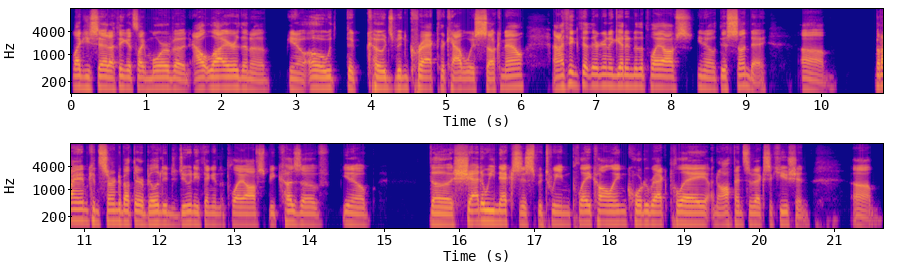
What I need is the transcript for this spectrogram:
like you said, I think it's like more of an outlier than a you know, oh, the code's been cracked. The Cowboys suck now, and I think that they're going to get into the playoffs. You know, this Sunday. Um, but I am concerned about their ability to do anything in the playoffs because of you know the shadowy nexus between play calling, quarterback play, and offensive execution. Um,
